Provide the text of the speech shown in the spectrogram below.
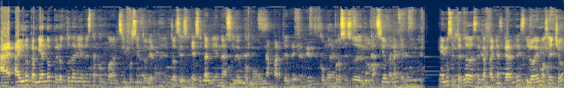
ha, ha, ido cambiando, pero todavía no está como al 100% abierta. Entonces, eso también ha sido como una parte de, como un proceso de educación a la gente. Hemos intentado hacer campañas grandes, lo hemos hecho,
